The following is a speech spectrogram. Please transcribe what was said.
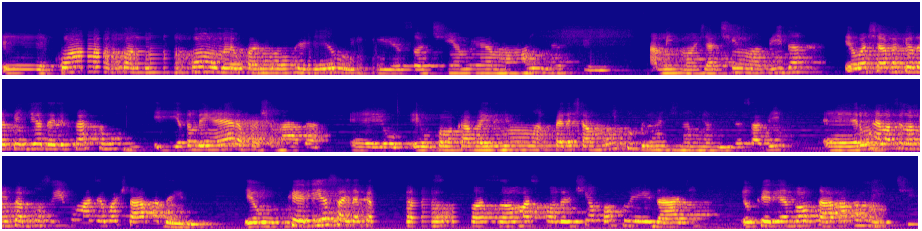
é, quando, quando, como meu pai morreu e eu só tinha minha mãe, né, que a minha irmã já tinha uma vida, eu achava que eu dependia dele para tudo. E eu também era apaixonada. É, eu, eu colocava ele em um pedestal muito grande na minha vida, sabe? É, era um relacionamento abusivo, mas eu gostava dele. Eu queria sair daquela situação, mas quando eu tinha oportunidade, eu queria voltar novamente,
